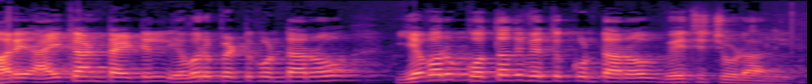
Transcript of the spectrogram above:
మరి ఐకాన్ టైటిల్ ఎవరు పెట్టుకుంటారో ఎవరు కొత్తది వెతుక్కుంటారో వేచి చూడాలి.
